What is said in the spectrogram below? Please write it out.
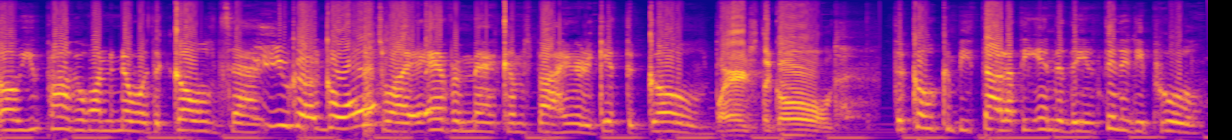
Oh, you probably want to know where the gold's at. You got gold? That's why every man comes by here to get the gold. Where's the gold? The gold can be found at the end of the infinity pool.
